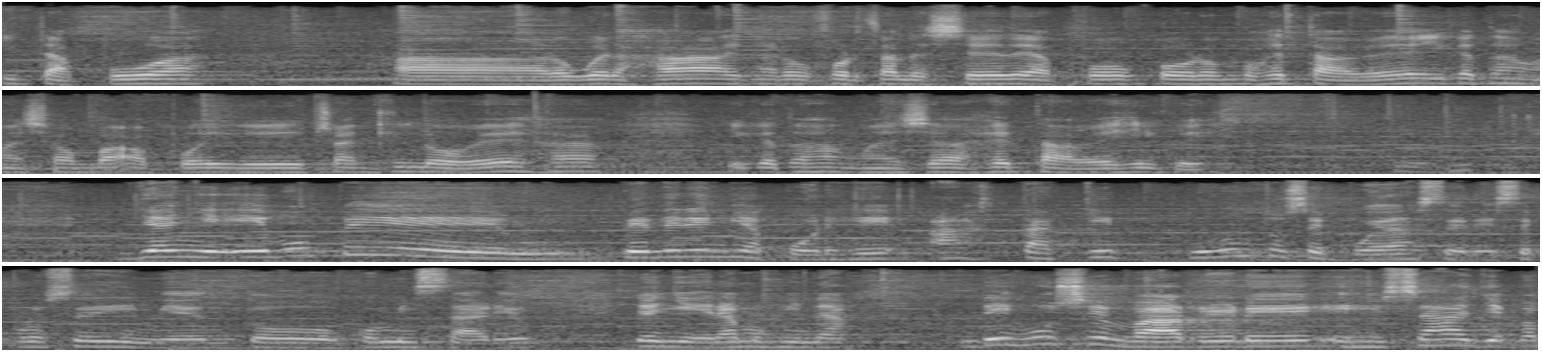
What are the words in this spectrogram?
Itapúa, a Roguerajá, y fortalecer de a poco Rombo Getabe y que todos van a apoyar tranquilo oveja y que todos van a Getabe y Yañe, Evo Pedro Porje, ¿hasta qué punto se puede hacer ese procedimiento, comisario? Yañe, era mojina, de José Barrio, esa lleva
